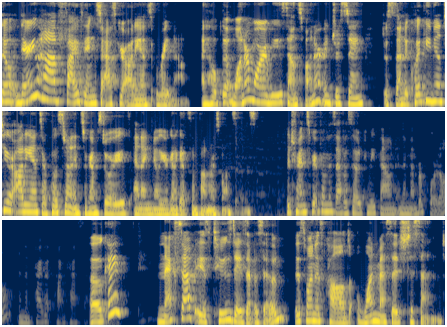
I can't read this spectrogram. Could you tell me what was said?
So there you have five things to ask your audience right now. I hope that one or more of these sounds fun or interesting. Just send a quick email to your audience or post it on Instagram stories, and I know you're going to get some fun responses. The transcript from this episode can be found in the member portal in the private podcast. Section. Okay. Next up is Tuesday's episode. This one is called One Message to Send.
